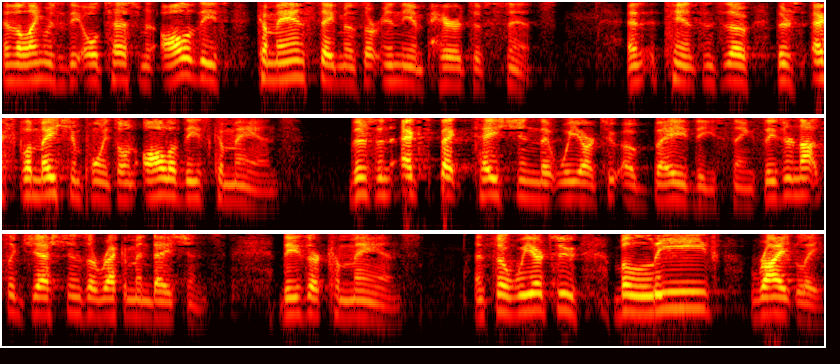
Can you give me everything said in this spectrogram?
in the language of the Old Testament, all of these command statements are in the imperative sense and tense. And so there's exclamation points on all of these commands. There's an expectation that we are to obey these things. These are not suggestions or recommendations. These are commands. And so we are to believe rightly.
